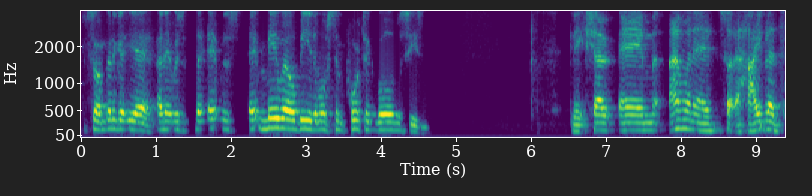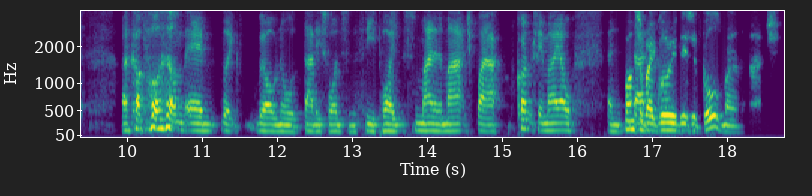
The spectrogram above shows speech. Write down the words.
so I'm going to get yeah, and it was it was it may well be the most important goal of the season. Great shout. Um, I'm going to sort of hybrid a couple of them. Um, like we all know, Danny Swanson, three points, man of the match by a country mile. And Sponsored by Glory Days of Gold, man of the match.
